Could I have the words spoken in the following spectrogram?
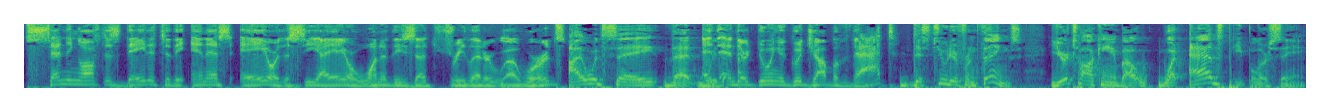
sending off this data to the NSA or the CIA or one of these uh, three letter uh, words? I would say that. And, and, they're doing a good job of that? There's two different things. You're talking about what ads people are seeing.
